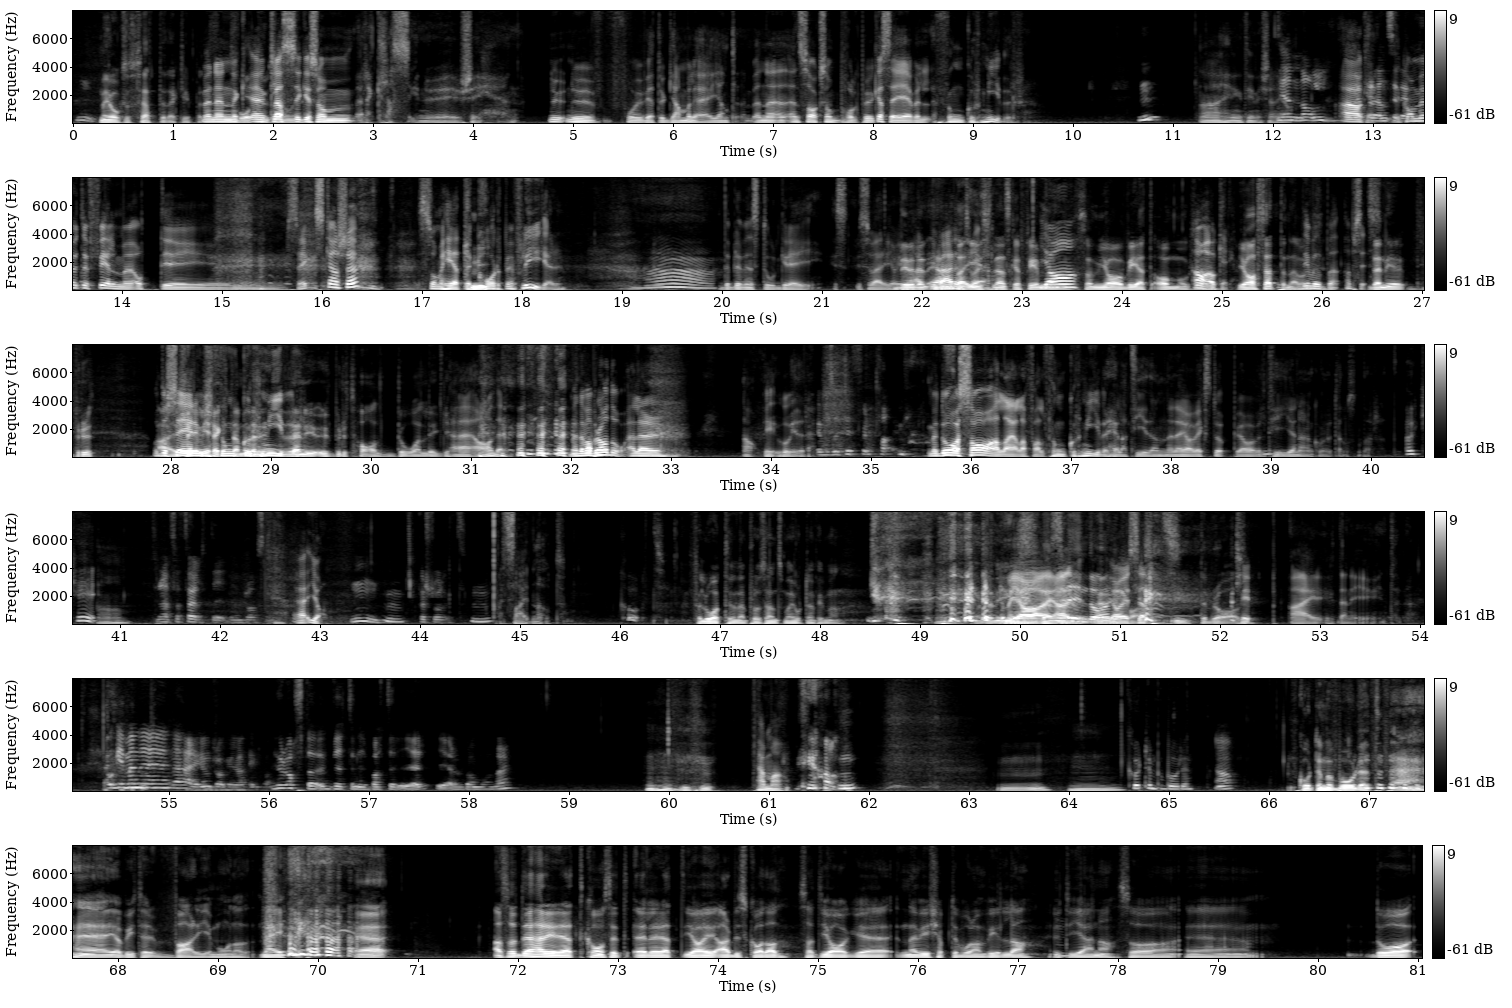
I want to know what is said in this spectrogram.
Men jag har också sett det där klippet. Men en, 2000 en klassiker som, eller klassiker nu är i och för sig, nu, nu får vi veta hur gammal jag är egentligen. Men en, en sak som folk brukar säga är väl funkornivur. Nej, ingenting ni känner igen. noll Ah, i Det kom ut en film 86 kanske, som heter Korpen flyger. Ah. Det blev en stor grej i, Sverige och Det är den världen enda jag. isländska filmen Ja. som jag vet om också. Ja, okej. Jag har sett den där. Det väl, ja, precis. Den är brut... och då Nej, säger de ju den, den är ju brutalt dålig. Eh, ja, det. Men det var bra då, eller? Ja, vi går vidare. Men då sa alla i alla fall Funkurkniver hela tiden när jag växte upp. Jag var väl 10 när den kom ut eller sånt där. Okej. Ja, Så den har förföljt dig, den frasen. Eh, ja. Mm, Mm. förståeligt. Mm. side note. Coolt. Förlåt till den där producenten som har gjort den filmen. Men den är- Men jag, den är- jag, Svindålig. jag har ju sett Inte bra alltså. klipp. Nej, den är ju inte... Okej, men eh, det här är en fråga jag tänkte på. Hur ofta byter ni batterier i era brandvarnare? Mhm. Hemma. ja. Mm. Mm. Korten på borden. Korten på bordet. Eh, jag byter varje månad. Nej. Alltså det här är rätt konstigt, eller rätt, jag är arbetsskadad. Så att jag, eh, när vi köpte våran villa ute i Järna, så eh, då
